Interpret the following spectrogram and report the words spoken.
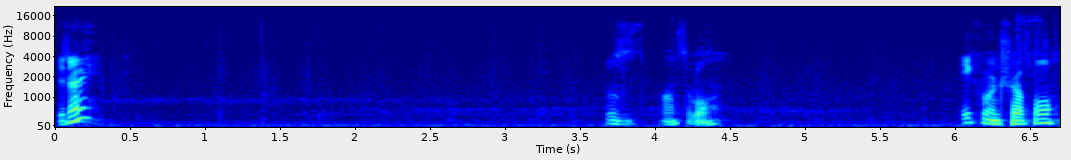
Did I? Suppose it's possible. Acorn truffle.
